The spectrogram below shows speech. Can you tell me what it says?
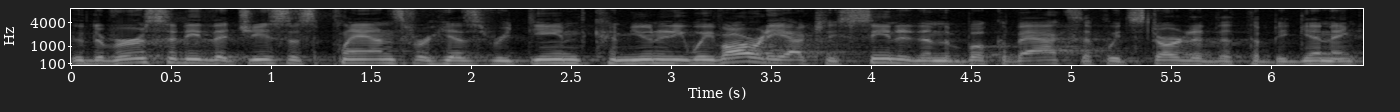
The diversity that Jesus plans for his redeemed community. We've already actually seen it in the book of Acts if we'd started at the beginning,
